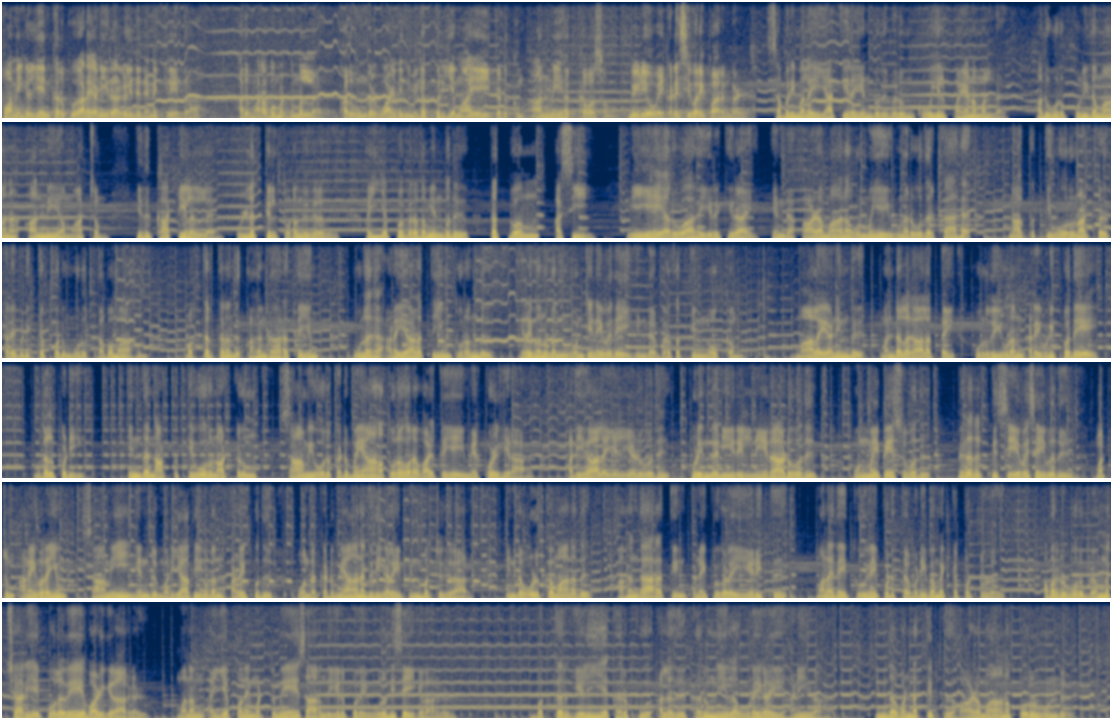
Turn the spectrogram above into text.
சுவாமிகள் ஏன் கருப்பு ஆடை அணிகிறார்கள் என்று நினைக்கிறீர்களா? அது மரபு மட்டுமல்ல அது உங்கள் வாழ்வின் மிகப்பெரிய மாயையை தடுக்கும் ஆன்மீக கவசம். வீடியோவை கடைசி வரை பாருங்கள். சபரிமலை யாத்திரை என்பது வெறும் கோயில் பயணம் அல்ல அது ஒரு புனிதமான ஆன்மீக மாற்றம். இது காட்டில் அல்ல உள்ளத்தில் தொடங்குகிறது. ஐயப்ப விரதம் என்பது தத்துவம் அசி. நீயே அருவாக இருக்கிறாய் என்ற ஆழமான உண்மையை உணர்வதற்காக நாற்பத்தி ஓரு நாட்கள் கடைபிடிக்கப்படும் ஒரு தபமாகும். பக்தர் தனது அகங்காரத்தையும் உலக அடையாளத்தையும் துறந்து இறைவனுடன் ஒன்றிணைவதே இந்த விரதத்தின் நோக்கம். மாலை அணிந்து மண்டல காலத்தை உறுதியுடன் கடைபிடிப்பதே முதல் படி. இந்த நாற்பத்தி ஓரு நாட்களும் சாமி ஒரு கடுமையான துறவர வாழ்க்கையை மேற்கொள்கிறார் அதிகாலையில் எழுவது குளிர்ந்த நீரில் நீராடுவது உண்மை பேசுவது பிறருக்கு சேவை செய்வது மற்றும் அனைவரையும் சாமி என்று மரியாதையுடன் அழைப்பது போன்ற கடுமையான விதிகளை பின்பற்றுகிறார் இந்த ஒழுக்கமானது அகங்காரத்தின் பிணைப்புகளை எரித்து மனதை தூய்மைப்படுத்த வடிவமைக்கப்பட்டுள்ளது. அவர்கள் ஒரு பிரம்மச்சாரியைப் போலவே வாழ்கிறார்கள். மனம் ஐயப்பனை மட்டுமே சார்ந்து இருப்பதை உறுதி செய்கிறார்கள். பக்தர் எளிய கருப்பு அல்லது கருநீல உடைகளை அணிகிறார். இந்த வண்ணத்திற்கு ஆழமான பொருள் உண்டு.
